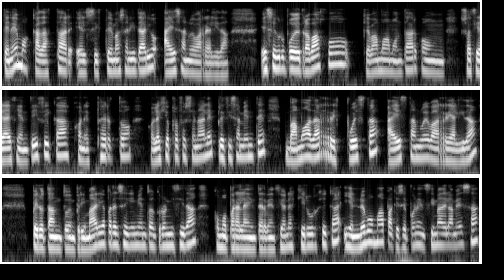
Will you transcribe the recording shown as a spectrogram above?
tenemos que adaptar el sistema sanitario a esa nueva realidad. Ese grupo de trabajo que vamos a montar con sociedades científicas, con expertos, colegios profesionales, precisamente vamos a dar respuesta a esta nueva realidad, pero tanto en primaria para el seguimiento en cronicidad como para las intervenciones quirúrgicas y el nuevo mapa que se pone encima de la mesa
